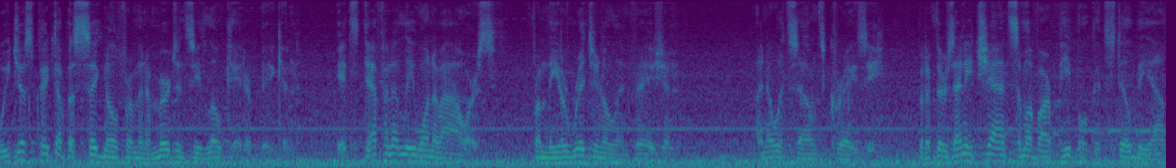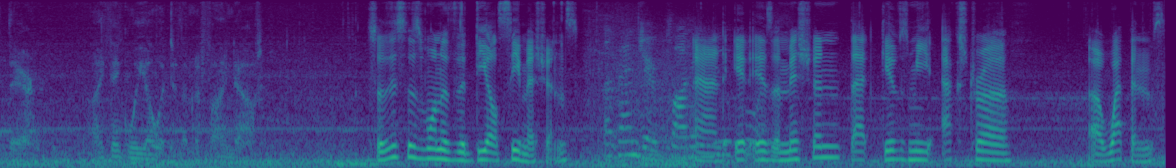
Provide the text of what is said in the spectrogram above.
We just picked up a signal from an emergency locator beacon. It's definitely one of ours, from the original invasion. I know it sounds crazy, but if there's any chance some of our people could still be out there, I think we owe it to them to find out. So this is one of the DLC missions, Avenger plotting and it is a mission that gives me extra uh, weapons,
